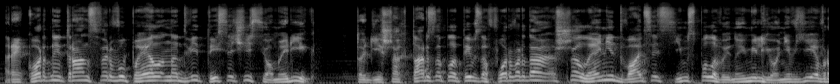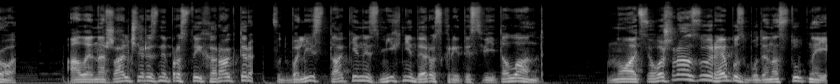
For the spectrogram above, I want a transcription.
Рекордний трансфер в УПЛ на 2007 рік. Тоді Шахтар заплатив за форварда шалені 27,5 мільйонів євро. Але, на жаль, через непростий характер футболіст так і не зміг ніде розкрити свій талант. Ну а цього ж разу ребус буде наступний.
